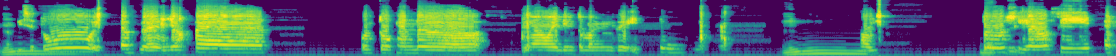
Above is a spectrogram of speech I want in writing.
Hmm. di situ ya gue ajak Fer untuk handle yang wedding temen gue itu. Hmm. Terus Berarti- si eh,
